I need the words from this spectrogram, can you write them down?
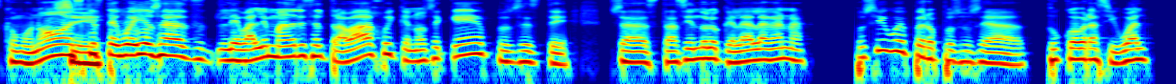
Es como, no, es que este güey, o sea, le vale madres el trabajo y que no sé qué, pues este, o sea, está haciendo lo que le da la gana. Pues sí, güey, pero pues, o sea, tú cobras igual.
